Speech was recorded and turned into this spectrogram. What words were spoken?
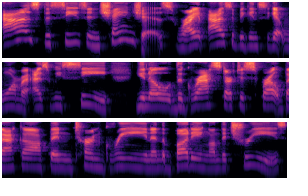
as the season changes, right? As it begins to get warmer, as we see, you know, the grass start to sprout back up and turn green and the budding on the trees,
